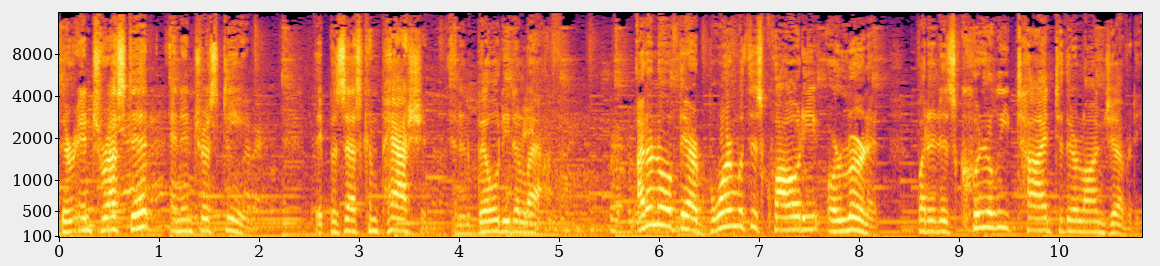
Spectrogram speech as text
They're interested and interesting. They possess compassion and an ability to laugh. I don't know if they are born with this quality or learn it, but it is clearly tied to their longevity.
